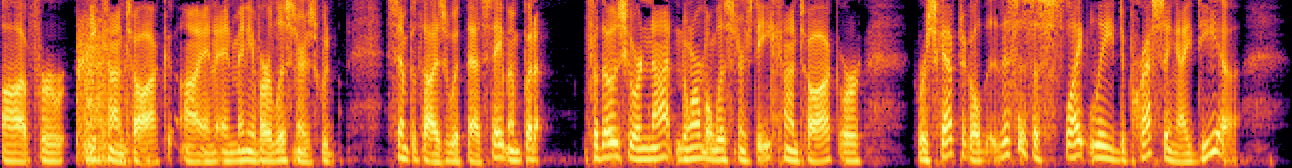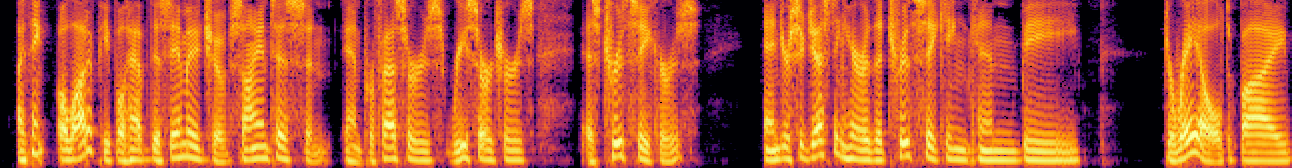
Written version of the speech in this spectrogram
uh, for Econ Talk, uh, and, and many of our listeners would sympathize with that statement. But for those who are not normal listeners to Econ Talk or who are skeptical, this is a slightly depressing idea. I think a lot of people have this image of scientists and, and professors, researchers as truth seekers. And you're suggesting here that truth seeking can be derailed by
